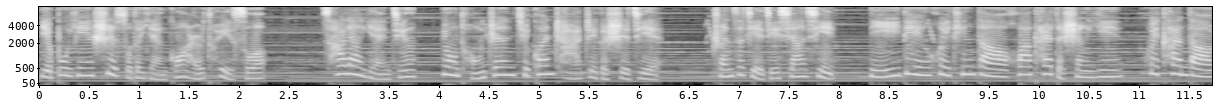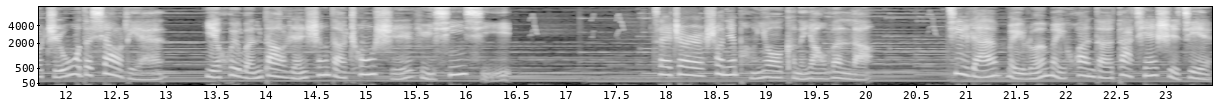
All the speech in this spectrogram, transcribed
也不因世俗的眼光而退缩，擦亮眼睛，用童真去观察这个世界。纯子姐姐相信，你一定会听到花开的声音，会看到植物的笑脸。也会闻到人生的充实与欣喜。在这儿，少年朋友可能要问了：既然美轮美奂的大千世界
